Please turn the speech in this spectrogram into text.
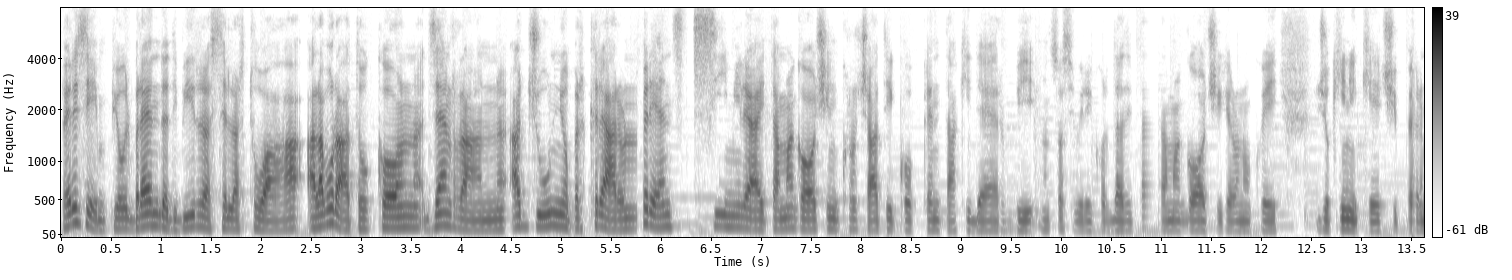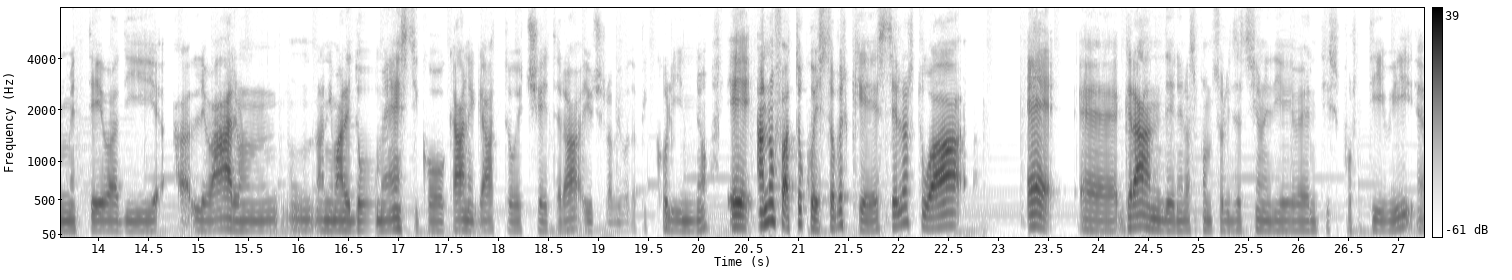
Per esempio, il brand di birra Stella Artois ha lavorato con Zen Run a giugno per creare un'esperienza simile ai Tamagotchi incrociati con Kentucky Derby. Non so se vi ricordate i Tamagotchi, che erano quei giochini che ci permetteva di allevare un, un animale domestico, cane, gatto, eccetera. Io ce l'avevo da piccolino. E hanno fatto questo perché Stella Artois è eh, grande nella sponsorizzazione di eventi sportivi. Eh,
